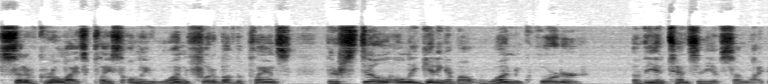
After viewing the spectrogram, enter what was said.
set of grow lights placed only one foot above the plants. They're still only getting about one quarter of the intensity of sunlight.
